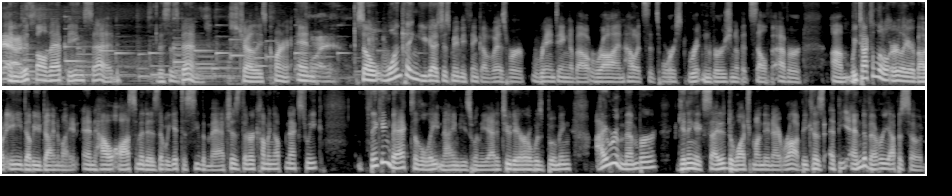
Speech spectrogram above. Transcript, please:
Yeah, and with all that being said, this has been Charlie's Corner. And boy. So one thing you guys just made me think of as we're ranting about Raw and how it's its worst written version of itself ever. Um, we talked a little earlier about AEW Dynamite and how awesome it is that we get to see the matches that are coming up next week. Thinking back to the late 90s when the Attitude Era was booming, I remember getting excited to watch Monday Night Raw because at the end of every episode,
